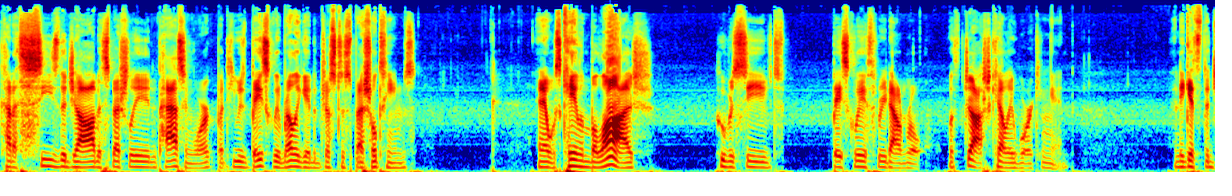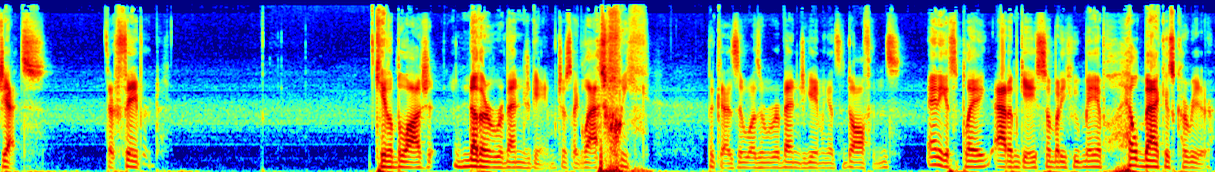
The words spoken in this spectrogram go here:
kind of seize the job, especially in passing work, but he was basically relegated just to special teams. And it was Kalen Ballage who received basically a three down role with Josh Kelley working in. And he gets the Jets. They're favored. Kalen Ballage, another revenge game, just like last week, because it was a revenge game against the Dolphins and he gets to play Adam Gase, somebody who may have held back his career.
